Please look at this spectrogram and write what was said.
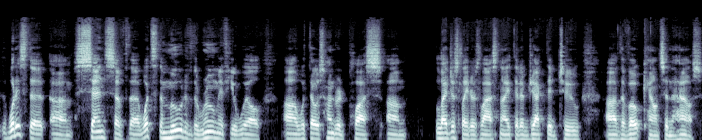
what is the um, sense of the what's the mood of the room, if you will, uh, with those hundred plus um, legislators last night that objected to uh, the vote counts in the House?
